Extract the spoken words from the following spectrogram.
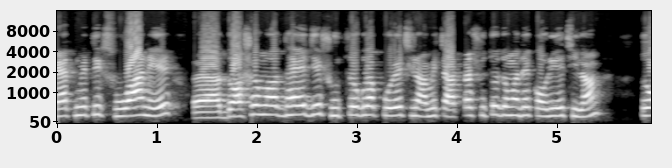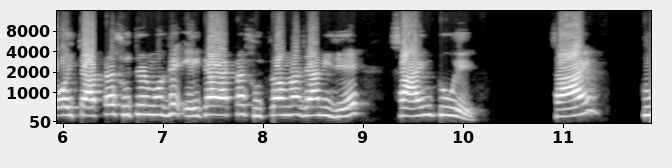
ম্যাথমেটিক্স ওয়ানের দশম অধ্যায়ে যে সূত্রগুলো পড়েছিলাম, আমি চারটা সূত্র তোমাদের করিয়েছিলাম তো ওই চারটা সূত্রের মধ্যে এইটা একটা সূত্র আমরা জানি যে sine two A sine two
